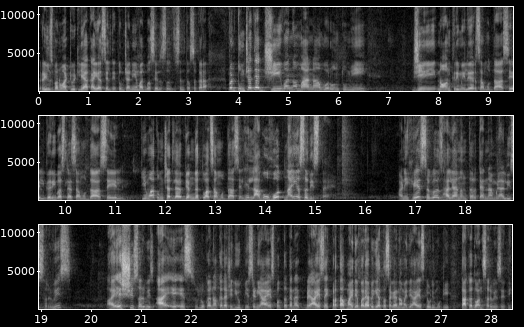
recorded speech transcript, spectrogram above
रील्स बनवा ट्विट लिहा काही असेल ते. तुमच्या नियमात बसेल असेल तसं करा. पण तुमच्या त्या जीवनमानावरून तुम्ही जी नॉन क्रिमिलेअरचा मुद्दा असेल गरीब असल्याचा मुद्दा असेल किंवा तुमच्यातल्या व्यंगत्वाचा मुद्दा असेल हे लागू होत नाही असं दिसतंय. आणि हे सगळं झाल्यानंतर त्यांना मिळाली सर्व्हिस आय एसची सर्व्हिस आय ए एस लोकांना कदाचित यू पी एस सी आणि आय एस फक्त त्यांना म्हणजे आय एस एक प्रताप माहिती आहे बऱ्यापैकी आता सगळ्यांना माहिती आहे आय एस केवढी मोठी ताकदवान सर्व्हिस आहे ती.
